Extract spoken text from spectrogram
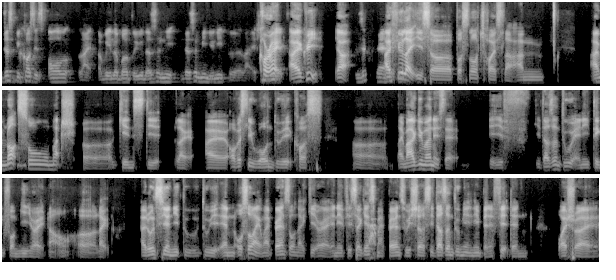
just because it's all like available to you doesn't need doesn't mean you need to like Correct. I agree. Yeah. Is it there? I feel like it's a personal choice lah. I'm I'm not so much uh, against it. Like I obviously won't do it because uh like my argument is that if it doesn't do anything for me right now, uh like I don't see a need to do it. And also like my parents don't like it, right? And if it's against my parents' wishes, it doesn't do me any benefit, then why should I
